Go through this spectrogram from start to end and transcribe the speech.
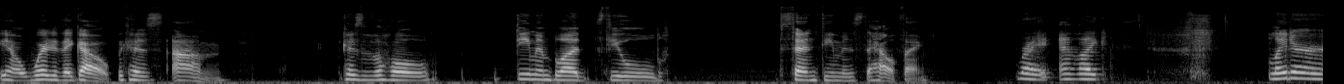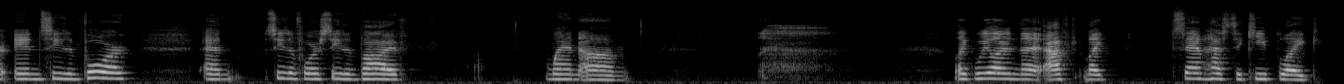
you know, where did they go? Because um because of the whole demon blood fueled send demons to hell thing. Right, and like later in season four and season four, season five, when um like we learned that after like Sam has to keep like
